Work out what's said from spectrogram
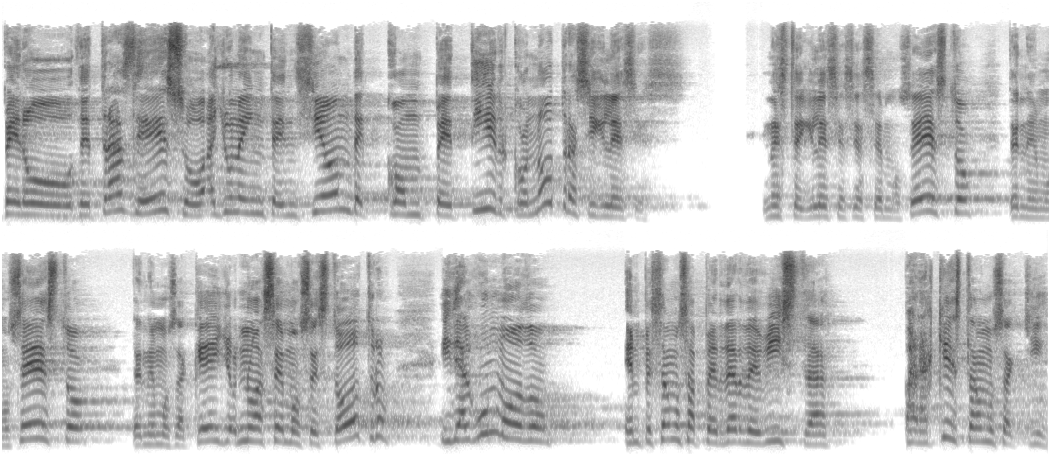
pero detrás de eso hay una intención de competir con otras iglesias. En esta iglesia si hacemos esto, tenemos esto, tenemos aquello, no hacemos esto otro, y de algún modo empezamos a perder de vista para qué estamos aquí,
